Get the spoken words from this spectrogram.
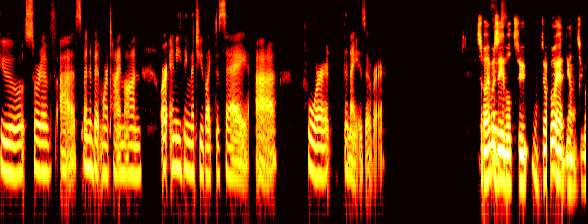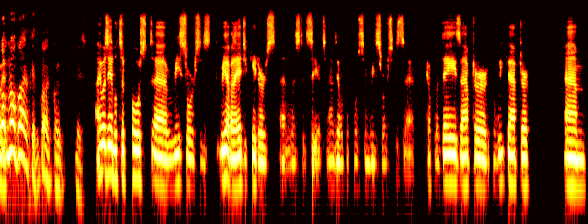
to sort of uh, spend a bit more time on, or anything that you'd like to say uh, for the night is over? So I was able to. So go ahead, Jan. Go ahead. no, go ahead. Go ahead. Go ahead I was able to post uh, resources. We have an educators uh, list at SEERT, and I was able to post some resources uh, a couple of days after, a week after. Um,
